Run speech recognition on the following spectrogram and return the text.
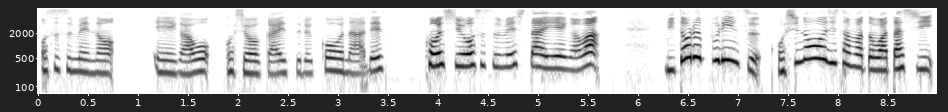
おすすめの映画をご紹介するコーナーです。今週おすすめしたい映画は、リトルプリンス、星の王子様と私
